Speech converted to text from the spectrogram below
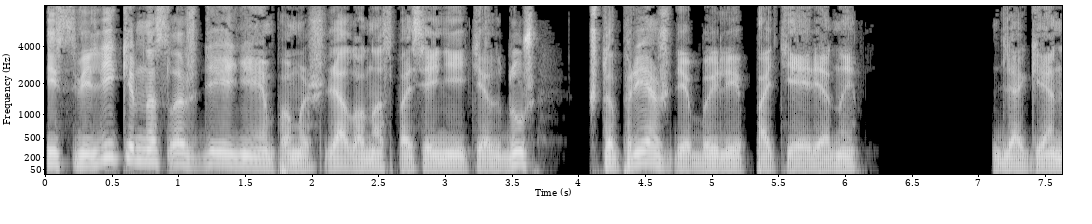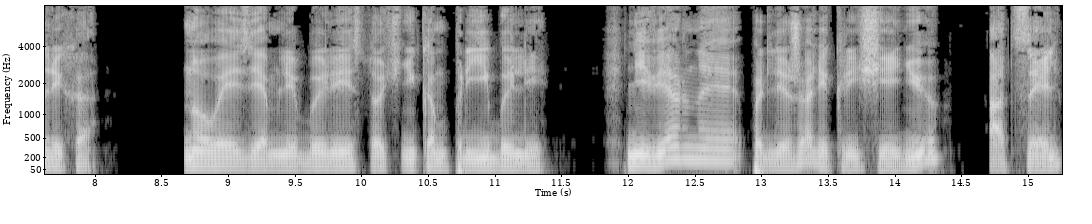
и с великим наслаждением помышлял он о спасении тех душ, что прежде были потеряны. Для Генриха новые земли были источником прибыли. Неверные подлежали крещению, а цель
